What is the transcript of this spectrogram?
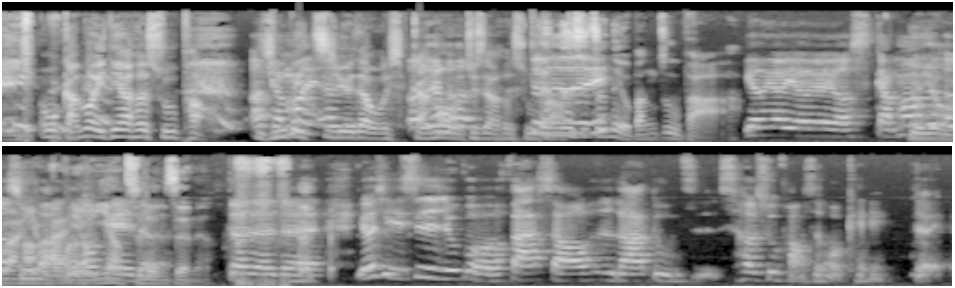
我感冒一定要喝舒跑，已经被制约在我感冒，我就是要喝舒跑。那是真的有帮助吧？有有有有有，感冒就喝舒跑有营养师认证的。对对对，尤其是如果发烧或是拉肚子，喝舒跑是 OK。对。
